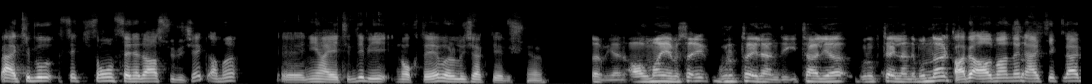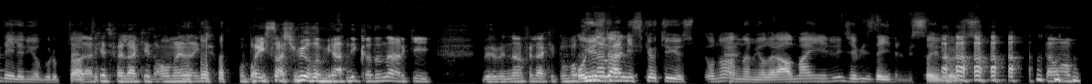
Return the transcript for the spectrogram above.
belki bu 8-10 sene daha sürecek ama e, nihayetinde bir noktaya varılacak diye düşünüyorum. Tabii yani Almanya mesela grupta elendi. İtalya grupta elendi. Bunlar Abi Almanların erkekler de eğleniyor grupta felaket artık. felaket. Almanya'dan hiç bahis açmayalım yani. Kadını erkeği birbirinden felaket. Bu O yüzden ben biz kötüyüz. Onu anlamıyorlar. Almanya yenilince biz de yenilmiş sayılıyoruz. tamam.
